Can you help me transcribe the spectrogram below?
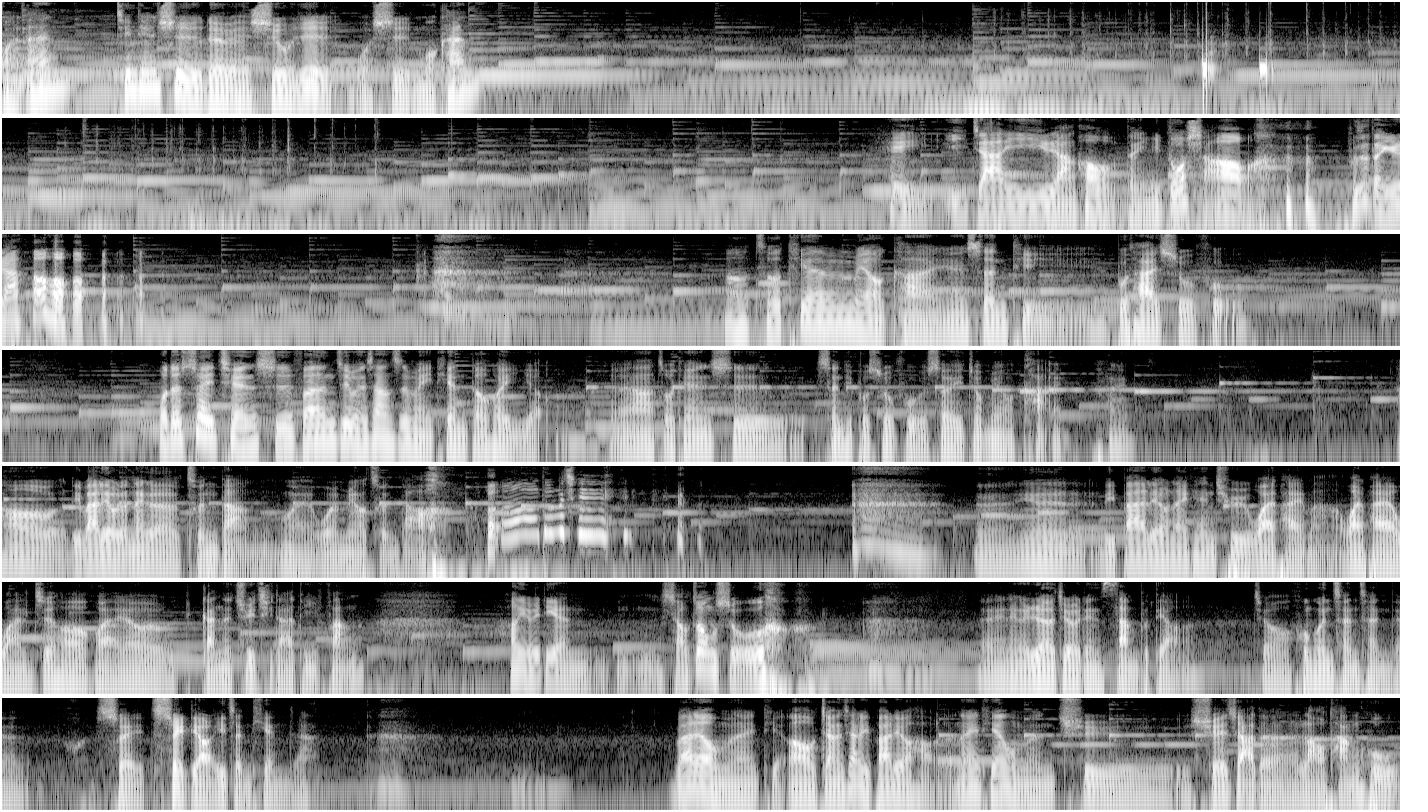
晚安，今天是六月十五日，我是莫刊。嘿，一加一，然后等于多少？不是等于然后。哦，昨天没有开，因为身体不太舒服。我的睡前时分基本上是每天都会有，对啊，昨天是身体不舒服，所以就没有开。然后礼拜六的那个存档，我也我也没有存到，啊，对不起。嗯，因为礼拜六那天去外拍嘛，外拍完之后回来又赶着去其他地方。好像有一点小中暑，对，那个热就有点散不掉了，就昏昏沉沉的睡睡掉了一整天这样。礼拜六我们那一天哦，讲一下礼拜六好了。那一天我们去雪甲的老塘湖，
